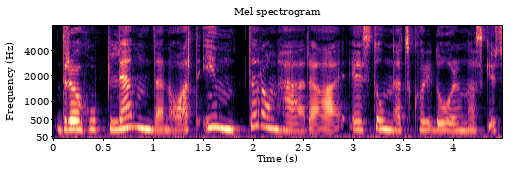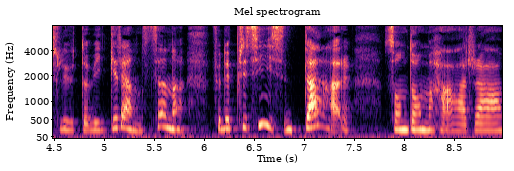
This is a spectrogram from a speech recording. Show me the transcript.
dra ihop länderna och att inte de här eh, stomnätskorridorerna ska sluta vid gränserna. För det är precis där som de här eh,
